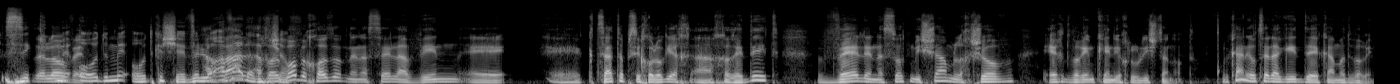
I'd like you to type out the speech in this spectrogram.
זה, זה לא עובד. מאוד מאוד קשה ולא אבל, עבד עד אבל עכשיו. בוא בכל זאת ננסה להבין אה, אה, קצת הפסיכולוגיה הח- החרדית, ולנסות משם לחשוב איך דברים כן יוכלו להשתנות. וכאן אני רוצה להגיד אה, כמה דברים.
